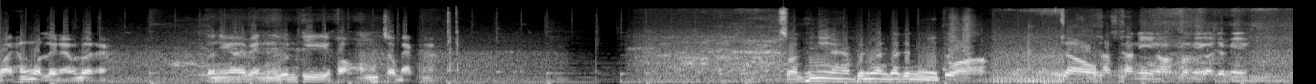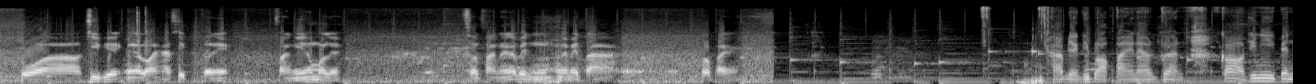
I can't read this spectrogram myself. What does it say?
0 0ทั้งหมดเลยนะเพื่อนนะ ตัวนี้ก็จะเป็นรุ่นพี่ของเจ้าแบ็กนะ ส่วนที่นี่นะครับเพื่อนๆก็จะมีตัวเจ้าคัสคานี่เนาะ ตัวนี้ก็จะมี ตัว GPX ใน150ตัวนี้ฝั่งนี้ทั้งหมดเลย ส่วนฝั่งนั้นก็เป็นไมเมต้าก็ไป ครับอย่างที่บอกไปนะเพื่อนๆก็ที่นี่เป็น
